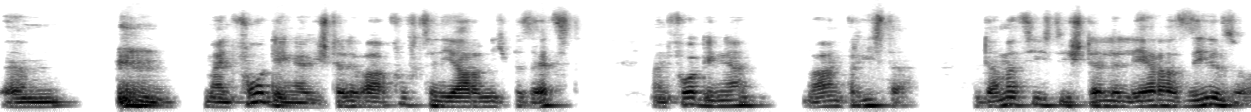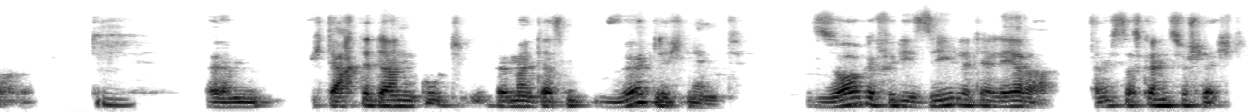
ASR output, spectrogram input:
Ähm, mein Vorgänger, die Stelle war 15 Jahre nicht besetzt. Mein Vorgänger war ein Priester. Und damals hieß die Stelle Lehrer Seelsorge. Mhm. Ähm, ich dachte dann, gut, wenn man das wörtlich nimmt, Sorge für die Seele der Lehrer, dann ist das gar nicht so schlecht.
